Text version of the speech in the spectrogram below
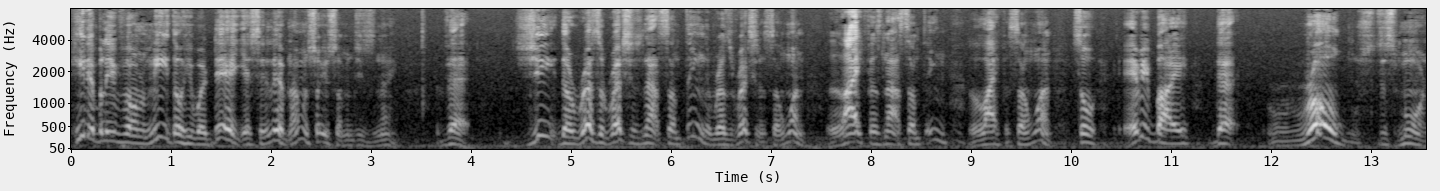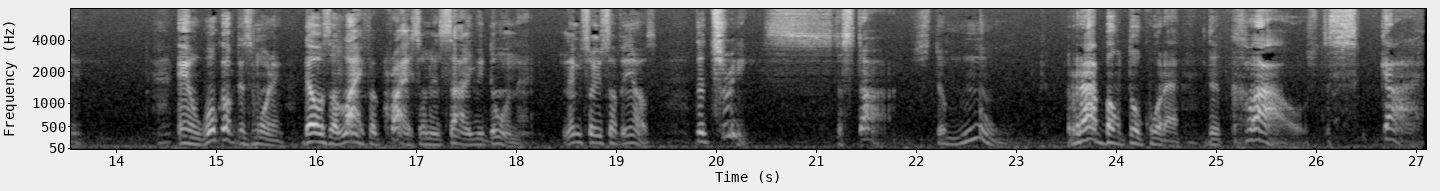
He that believeth on me, though he were dead, yet shall live. Now I'm going to show you something in Jesus' name. That G, the resurrection is not something. The resurrection is someone. Life is not something. Life is someone. So everybody that rose this morning and woke up this morning, there was a life of Christ on the inside of you doing that. Let me show you something else. The trees, the stars, the moon, the clouds, the sky,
